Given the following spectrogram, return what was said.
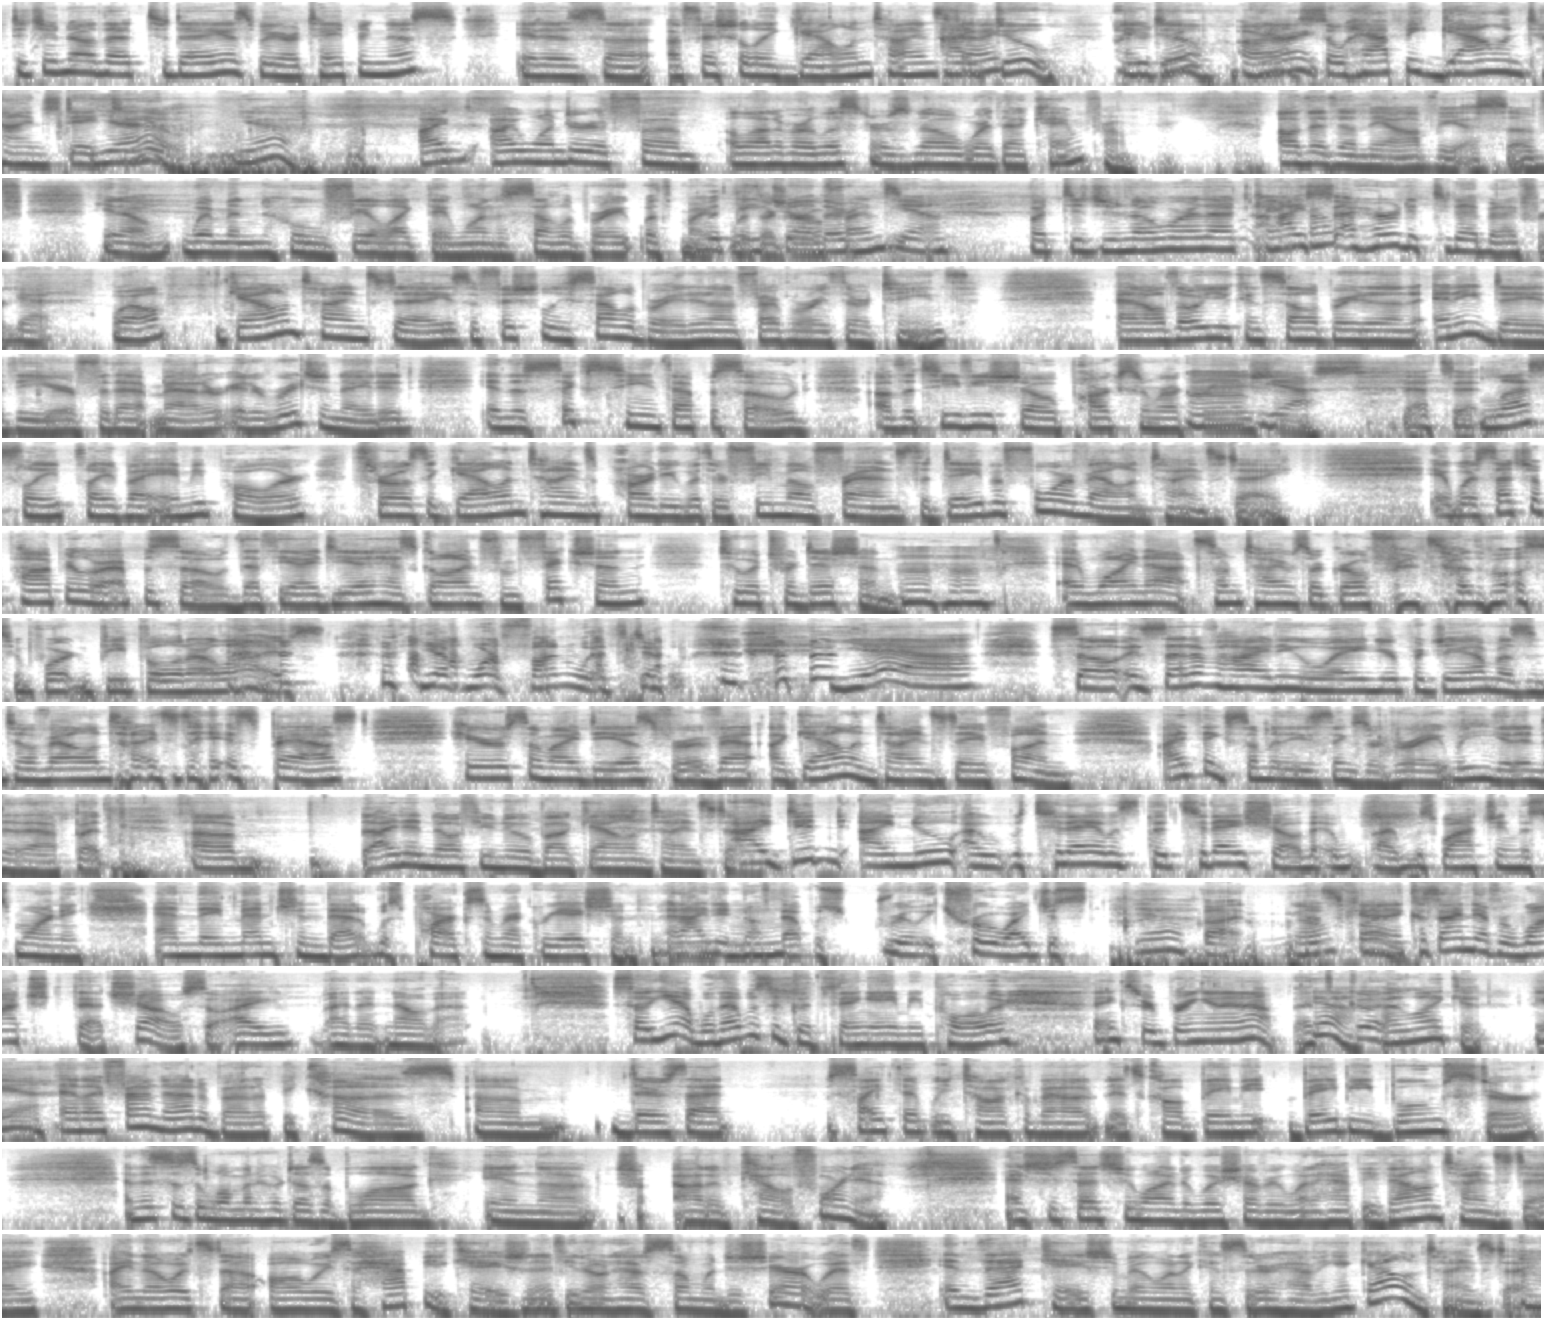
Did you know that today, as we are taping this, it is uh, officially Galentine's Day? I do. You I do? All yeah, right. So happy Galentine's Day yeah, to you. yeah. I I wonder if um, a lot of our listeners know where that came from, other than the obvious of, you know, women who feel like they want to celebrate with my With their each other, girlfriends. yeah. But did you know where that came I, from? I heard it today, but I forget. Well, Galentine's Day is officially celebrated on February 13th. And although you can celebrate it on any day of the year for that matter, it originated in the 16th episode of the TV show Parks and Recreation. Mm, yes, that's it. Leslie, played by Amy Poehler, throws a Galentine's party with her female friends the day before Valentine's Day. It was such a popular episode that the idea has gone from fiction to a tradition. And why not? Sometimes our girlfriends are the most important people in our lives. you have more fun with too. yeah. So instead of hiding away in your pajamas until Valentine's Day has passed, here are some ideas for a, va- a Galentine's Day fun. I think some of these things are great. We can get into that, but um, I didn't know if you knew about Galentine's Day. I did. I knew. I today was the Today Show that I was watching this morning, and they mentioned that it was Parks and Recreation, and I didn't know if that was really true. I just Yeah, thought that's okay because I never watched that show, so I I didn't know that. So yeah, well that was a good thing, Amy Poehler. Thanks for bringing it up. That's yeah, good. I like it. Yeah. And I found out about it because um, there's that site that we talk about. It's called Baby Baby Boomster, and this is a woman who does a blog in uh, out of California, and she said she wanted to wish everyone a happy Valentine's Day. I know it's not always a happy occasion if you don't have someone to share it with. In that case, you may want to consider having a Galentine's Day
